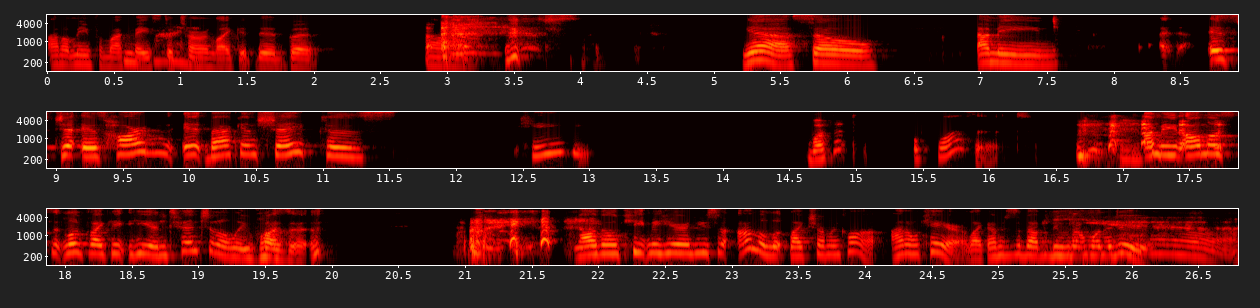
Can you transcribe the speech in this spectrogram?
I don't mean for my face right. to turn like it did, but um, yeah. So, I mean, is just, is Harden it back in shape? Because he wasn't. Wasn't. I mean, almost it looked like he, he intentionally wasn't. Y'all gonna keep me here in Houston? I'm gonna look like Sherman Klump. I don't care. Like I'm just about to do what I want to do. Yeah.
